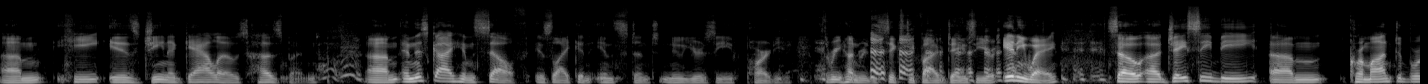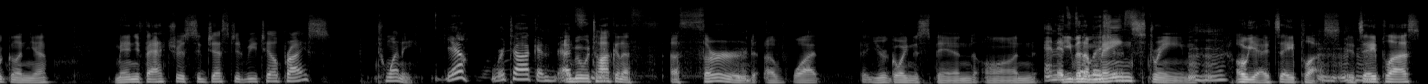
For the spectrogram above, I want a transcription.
Um, he is Gina Gallo's husband, um, and this guy himself is like an instant New Year's Eve party, 365 days a year. Anyway, so uh, JCB um, Cremant de Bourgogne, manufacturer's suggested retail price, twenty. Yeah, we're talking. I mean, we're talking a, th- a third of what you're going to spend on even delicious. a mainstream. Oh yeah, it's A plus. It's A plus.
